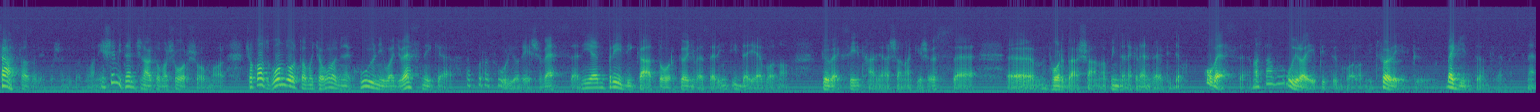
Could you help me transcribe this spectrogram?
Százszázalékosan igaz van. Én semmit nem csináltam a sorsommal. Csak azt gondoltam, hogy ha valaminek hullni vagy veszni kell, hát akkor az hulljon és vesszen. Ilyen prédikátor könyve szerint ideje van a kövek széthányásának és össze hordásának, mindenek rendelt ide. Akkor vesszen, aztán újraépítünk valamit, fölépül, megint tönkre megy, nem,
